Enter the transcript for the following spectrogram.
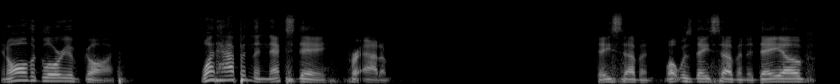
in all the glory of God. What happened the next day for Adam? Day seven. What was day seven? A day of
